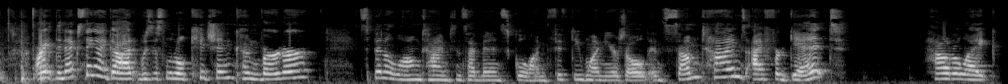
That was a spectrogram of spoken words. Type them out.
All right, the next thing I got was this little kitchen converter. It's been a long time since I've been in school. I'm 51 years old and sometimes I forget how to like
